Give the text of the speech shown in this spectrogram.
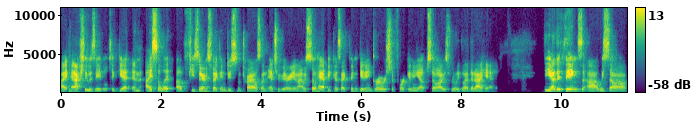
I hmm. actually was able to get an isolate of Fusarium so I can do some trials on Echeveria. And I was so happy because I couldn't get any growers to fork any up. So I was really glad that I had it. The other things, uh, we saw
